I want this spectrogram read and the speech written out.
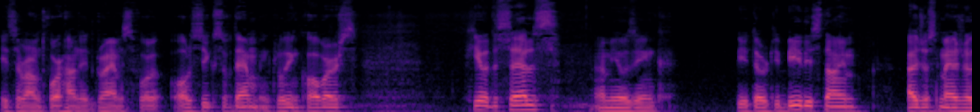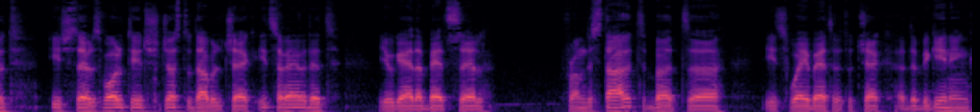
It's around 400 grams for all six of them, including covers. Here are the cells. I'm using P30B this time. I just measured each cell's voltage just to double check. It's rare that you get a bad cell from the start, but uh, it's way better to check at the beginning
